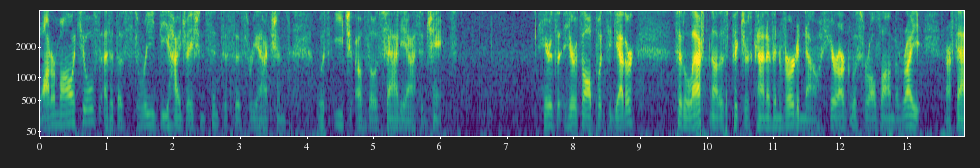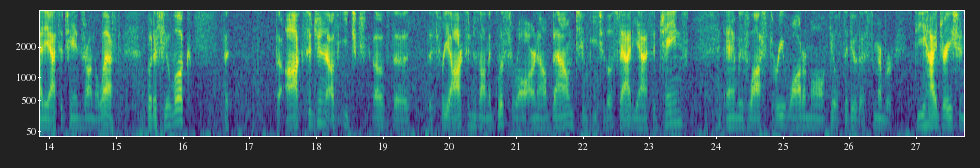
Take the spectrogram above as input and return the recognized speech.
water molecules as it does three dehydration synthesis reactions with each of those fatty acid chains. Here's here it's all put together. To the left, now this picture is kind of inverted now. Here our glycerol's on the right and our fatty acid chains are on the left. But if you look, the, the oxygen of each of the, the three oxygens on the glycerol are now bound to each of those fatty acid chains. And we've lost three water molecules to do this. So remember, dehydration,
